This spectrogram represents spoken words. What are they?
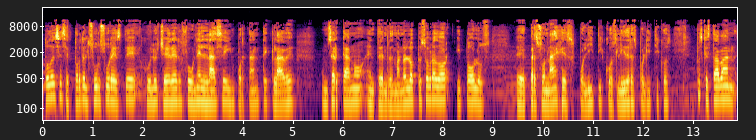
todo ese sector del sur sureste, Julio Scherer fue un enlace importante, clave, un cercano entre Andrés Manuel López Obrador y todos los eh, personajes políticos, líderes políticos pues que estaban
